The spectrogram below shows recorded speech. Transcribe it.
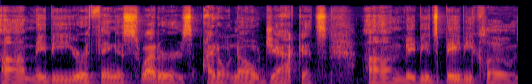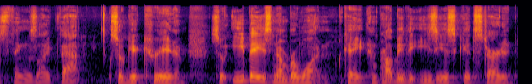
Um, maybe your thing is sweaters. I don't know, jackets. Um, maybe it's baby clothes, things like that. So get creative. So eBay's number one, okay, and probably the easiest to get started.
